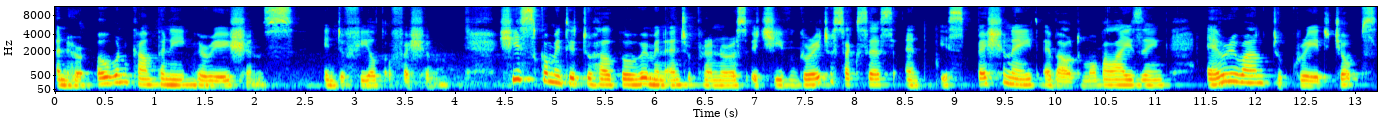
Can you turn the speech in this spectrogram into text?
and her own company Variations in the field of fashion. She is committed to help women entrepreneurs achieve greater success and is passionate about mobilizing everyone to create jobs,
